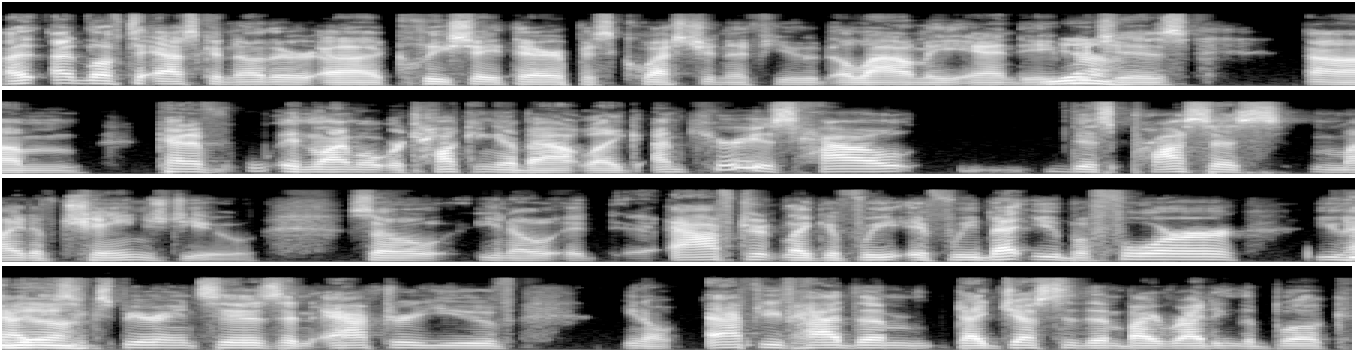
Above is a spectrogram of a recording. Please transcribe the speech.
I'd love to ask another uh, cliche therapist question, if you'd allow me, Andy, yeah. which is, um, kind of in line what we're talking about like i'm curious how this process might have changed you. So you know it, after like if we if we met you before you had yeah. these experiences and after you've you know after you've had them digested them by writing the book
